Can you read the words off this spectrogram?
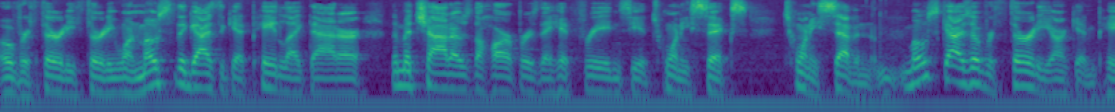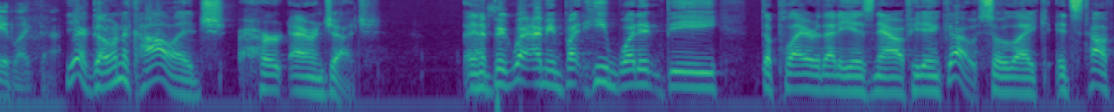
over 30, 31. Most of the guys that get paid like that are the Machados, the Harpers, they hit free agency at 26, 27. Most guys over 30 aren't getting paid like that. Yeah, going to college hurt Aaron Judge in a big way. I mean, but he wouldn't be the player that he is now if he didn't go. So like it's tough.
